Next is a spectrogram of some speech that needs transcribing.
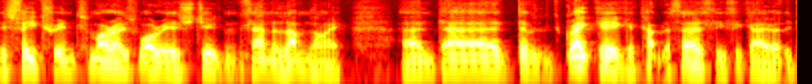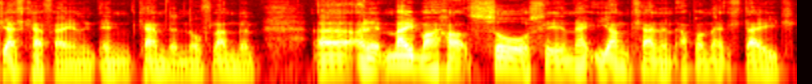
It's featuring Tomorrow's Warriors students and alumni. And uh, a great gig a couple of Thursdays ago at the Jazz Cafe in, in Camden, North London. Uh, and it made my heart soar seeing that young talent up on that stage.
